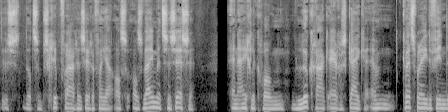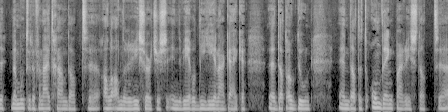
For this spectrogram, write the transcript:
dus dat ze beschip vragen en zeggen van ja, als, als wij met z'n zessen en eigenlijk gewoon lukraak ergens kijken en kwetsbaarheden vinden, dan moeten we ervan uitgaan dat eh, alle andere researchers in de wereld die hier naar kijken eh, dat ook doen. En dat het ondenkbaar is dat, eh,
